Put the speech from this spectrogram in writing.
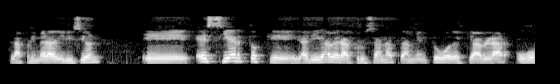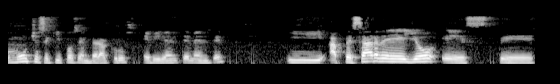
la primera división. Es cierto que la liga veracruzana también tuvo de qué hablar, hubo muchos equipos en Veracruz, evidentemente, y a pesar de ello, este,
